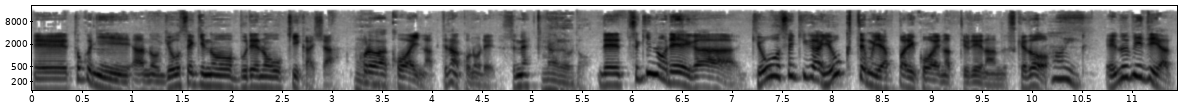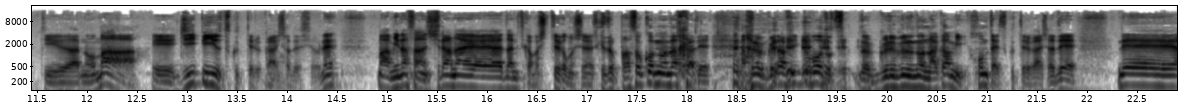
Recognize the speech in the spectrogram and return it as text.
えー、特にあの業績のぶれの大きい会社、これは怖いなっていうのはこの例ですね。うん、なるほどで次の例が、業績が良くてもやっぱり怖いなっていう例なんですけど、はい、NVIDIA っていうあの、まあえー、GPU 作ってる会社ですよね。まあ、皆さん知らない間につかも知ってるかもしれないですけど、パソコンの中で あのグラフィックボードぐるぐるの中身、本体作ってる会社で、で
